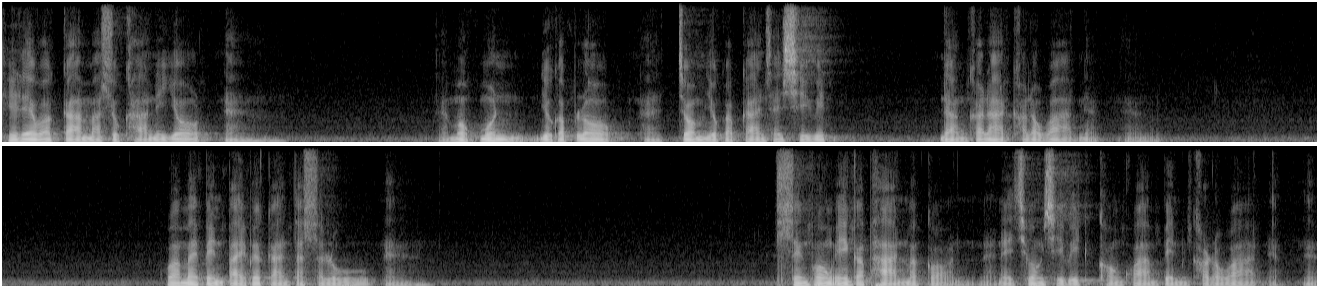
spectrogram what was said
ที่เรียกว่าการมาสุขานิโยตนะหมกมุ่นอยู่กับโลกนะจมอยู่กับการใช้ชีวิต ดังขราชคารวาสเนี่ยนะว่าไม่เป็นไปเพื่อการตัดสรู้นะ ซึ่งพระองค์เองก็ผ่านมาก่อนนะในช่วงชีวิตของความเป็นคารวาสเนี่ยนะ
